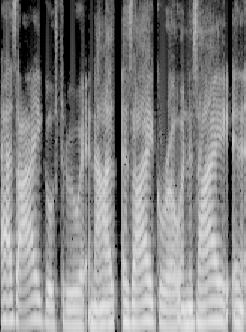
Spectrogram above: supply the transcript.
as I go through it and I, as I grow and as I eh,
